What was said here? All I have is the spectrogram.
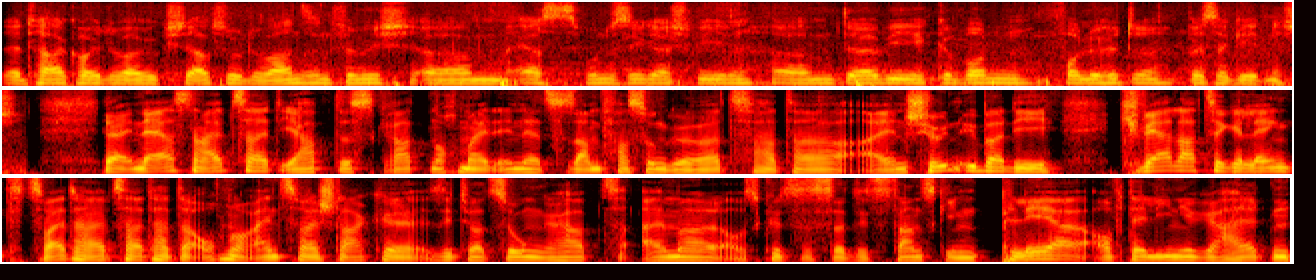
Der Tag heute war wirklich der absolute Wahnsinn für mich. Ähm, erstes Bundesligaspiel, ähm, Derby gewonnen, volle Hütte, besser geht nicht. Ja, in der ersten Halbzeit, ihr habt es gerade nochmal in der Zusammenfassung gehört, hat er einen schön über die Querlatte gelenkt. Zweite Halbzeit hat er auch noch ein, zwei starke Situationen gehabt. Einmal aus kürzester Distanz gegen Player auf der Linie gehalten.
